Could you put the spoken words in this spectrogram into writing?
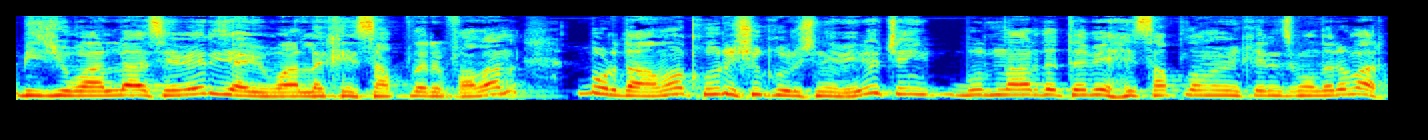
biz yuvarlağı severiz ya yuvarlak hesapları falan. Burada ama kuruşu kuruşuna veriyor. Çünkü bunlarda tabii hesaplama mekanizmaları var.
